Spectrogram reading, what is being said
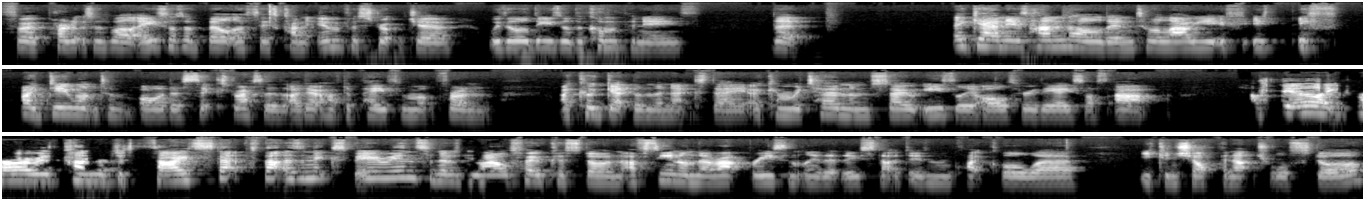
for products as well asos have built us this kind of infrastructure with all these other companies that again is handholding to allow you if, if if I do want to order six dresses, I don't have to pay for them up front. I could get them the next day. I can return them so easily all through the ASOS app. I feel like Zara's kind of just sidestepped that as an experience and has now focused on. I've seen on their app recently that they've started doing something quite cool where you can shop an actual store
